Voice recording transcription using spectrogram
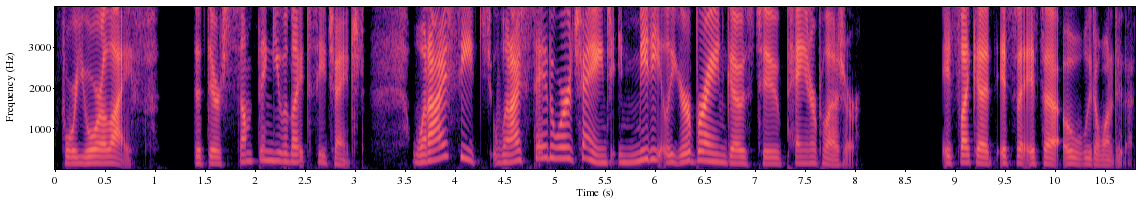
for your life, that there's something you would like to see changed. When I see when I say the word change, immediately your brain goes to pain or pleasure. It's like a it's a it's a oh, we don't want to do that.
